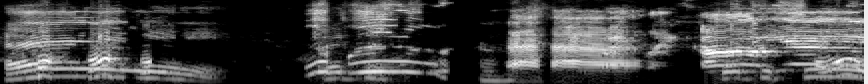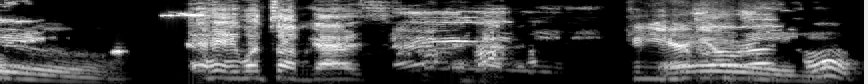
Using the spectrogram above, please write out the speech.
Hey! Good to, oh, good to see you. hey, what's up, guys? Can you hear me all right? Oh,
